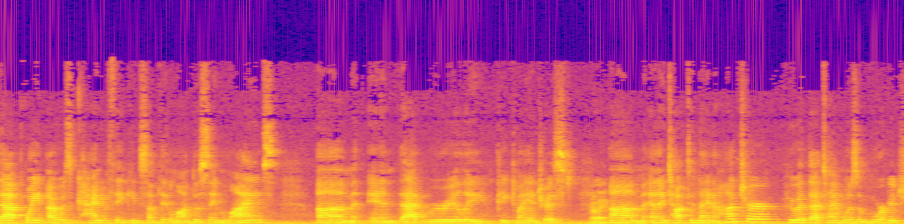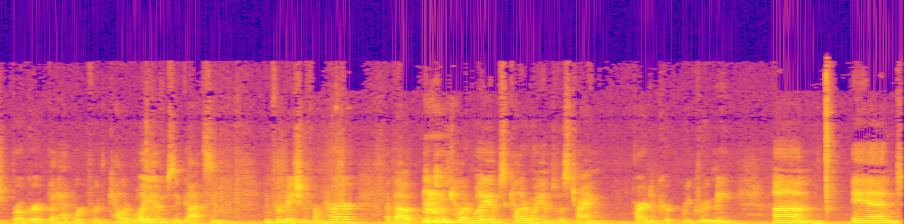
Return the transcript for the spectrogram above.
that point, I was kind of thinking something along those same lines. Um, and that really piqued my interest. Right. Um, and I talked to Nina Hunter, who at that time was a mortgage broker but had worked for Keller Williams and got some information from her about Keller Williams. Keller Williams was trying hard to cr- recruit me. Um, and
